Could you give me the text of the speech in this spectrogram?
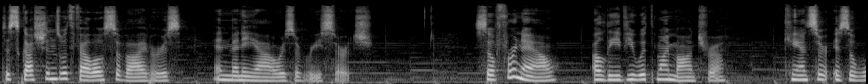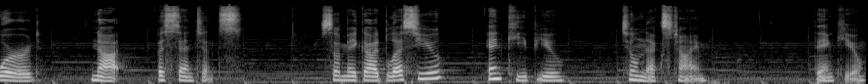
discussions with fellow survivors, and many hours of research. So for now, I'll leave you with my mantra cancer is a word, not a sentence. So may God bless you and keep you. Till next time. Thank you.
